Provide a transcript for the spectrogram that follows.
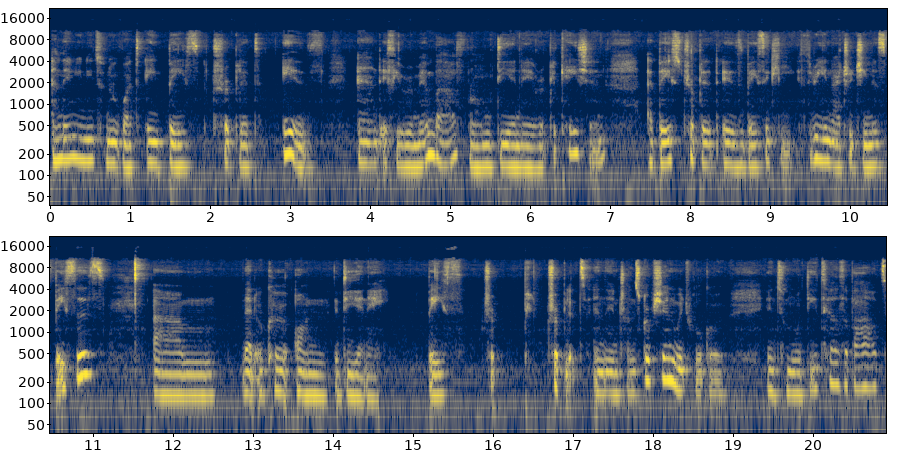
And then you need to know what a base triplet is. And if you remember from DNA replication, a base triplet is basically three nitrogenous bases um, that occur on DNA. Base triplet triplets, and then transcription, which we'll go into more details about,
